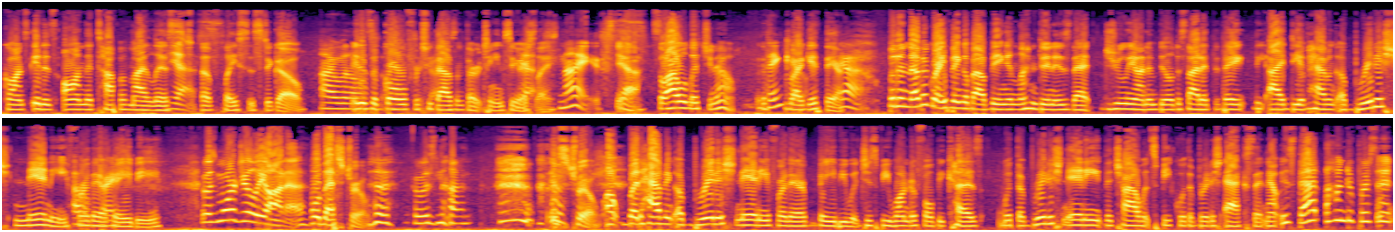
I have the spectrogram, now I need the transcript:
gone. It is on the top of my list Yes. of places to go. I would It is a goal for to go. 2013. Seriously. Yes, nice. Yeah. So I will let you know if, Thank if I get there. Yeah. But another great thing about being in London is that Julian and Bill decided that they the idea of having a British nanny for Oh, their great. baby. It was more Giuliana. Well, that's true. it was not. it's true. Uh, but having a British nanny for their baby would just be wonderful because with a British nanny, the child would speak with a British accent. Now, is that 100%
